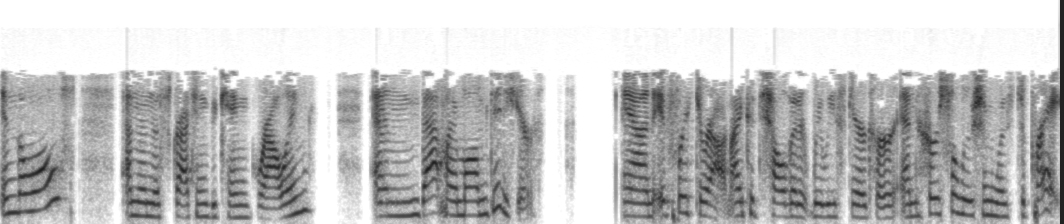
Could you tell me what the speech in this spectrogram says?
in the walls, and then the scratching became growling, and that my mom did hear. And it freaked her out, and I could tell that it really scared her. And her solution was to pray.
